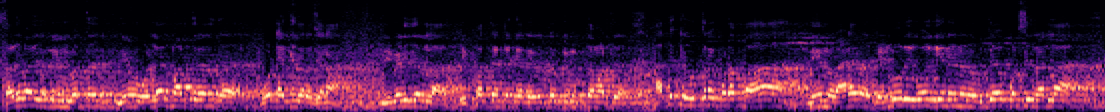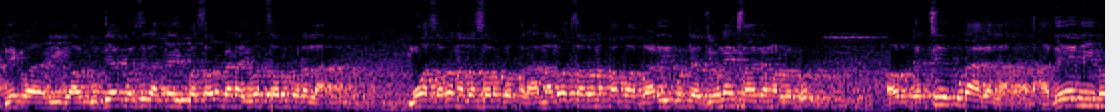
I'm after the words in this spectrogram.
ಸ್ಥಳೀಯವಾಗಿ ನೀವು ಇವತ್ತು ನೀವು ಒಳ್ಳೇದು ಮಾಡ್ತೀರ ಅಂತ ಓಟ್ ಹಾಕಿದಾರೆ ಜನ. ನೀವು ಹೇಳಿದಿರಲ್ಲ, ಇಪ್ಪತ್ತೆಂಟಕ್ಕೆ ನಿರುದ್ಯೋಗಿ ಮುಕ್ತ ಮಾಡ್ತೀರ. ಅದಕ್ಕೆ ಉತ್ತರ ಕೊಡಪ್ಪ. ನೀನು ರಾಣೆ, ಬೆಂಗಳೂರಿಗೆ ಹೋಗಿ ನೀನು ಉದ್ಯೋಗ ಕೊಡಿಸಿದ್ರಲ್ಲ ನೀವು ಈಗ ಅವ್ರಿಗೆ ಉದ್ಯೋಗ ಕೊಡಿಸಿದ್ರೆ ಹದಿನೈದು, ಇಪ್ಪತ್ತು ಸಾವಿರ ಬೇಡ, ಐವತ್ತು ಸಾವಿರ ಕೊಡಲ್ಲ. ಮೂವತ್ತು ಸಾವಿರ, ನಲ್ವತ್ತು ಸಾವಿರ ಕೊಡ್ತಾರೆ. ಆ ನಲ್ವತ್ತು ಸಾವಿರನ ಪಾಪ ಬಾಡಿಗೆ ಕೊಟ್ಟು ಅವ್ರ ಜೀವನ ಹೆಂಗೆ ಸಾಧನೆ ಮಾಡಬೇಕು? ಅವ್ರ ಖರ್ಚಿಗೂ ಕೂಡ ಆಗಲ್ಲ. ಅದೇ ನೀನು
